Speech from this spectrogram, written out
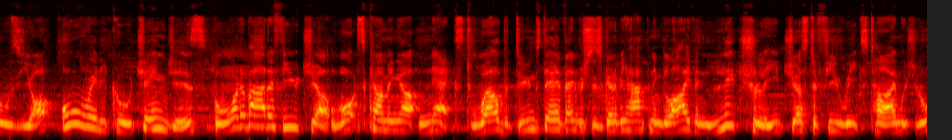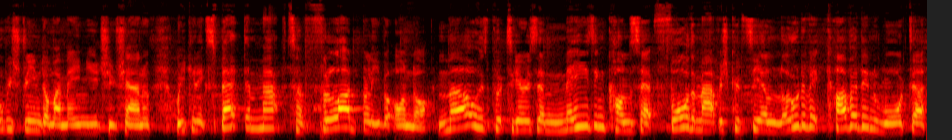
Deadpool's yacht. All really cool changes. But what about the future? What's coming up next? Well, the Doomsday event, which is going to be happening live in literally just a few weeks' time, which will all be streamed on my main YouTube channel. We can expect the map to flood, believe it or not. Merle has put together this amazing concept for the map, which could see a load of it covered in water.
